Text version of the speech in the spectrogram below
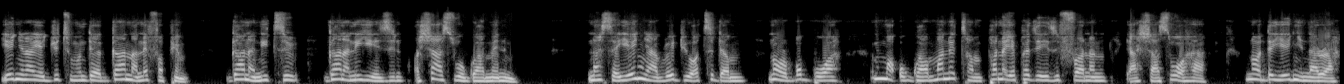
Yɛn nyinaa yɛgye tom dɛ ghana ne fapem ghana ne tir ghana ne yɛdzi no ɔhyɛ ase wɔ oguama mu. Na sɛ yɛnya radio ɔte dɛm na ɔrebɔboa ma oguama ne tampa na yɛpɛ dɛ yɛdzi fura no no yɛahyɛ ase wɔ ha. Na ɔdɛ yɛn nyinara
